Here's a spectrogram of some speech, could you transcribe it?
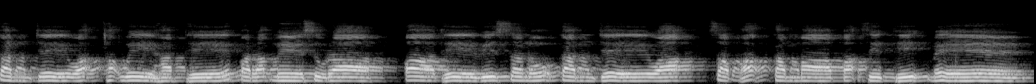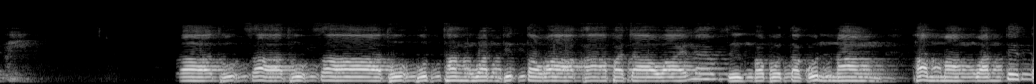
กันเจวะทะเวหัตเถปรเมสุราปาเทวิสนุกันเจวะสสัพพะกัมมาปสิทธิเม สาธุสาธุสาธุพุทธังวันทิตวาข้าพเจ้าไหวแล้วซึ่งพระพุทธคุณนังธรรมังวันทิต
